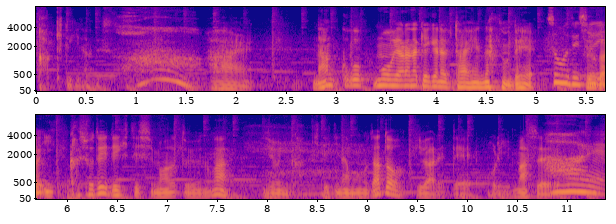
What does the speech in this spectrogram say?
画期的なんです。はあ。はい、何個もやらなきゃいけないと大変なのでそうですね。それが一箇所でできてしまうというのが非常に画期的なものだと言われております。はい。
